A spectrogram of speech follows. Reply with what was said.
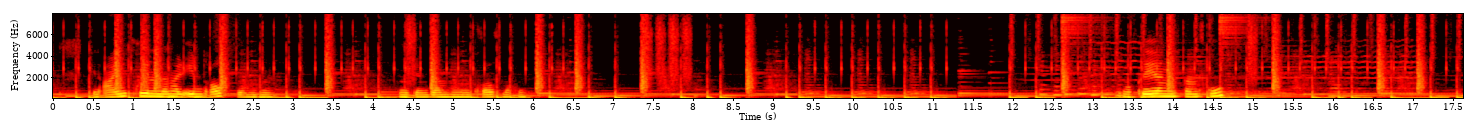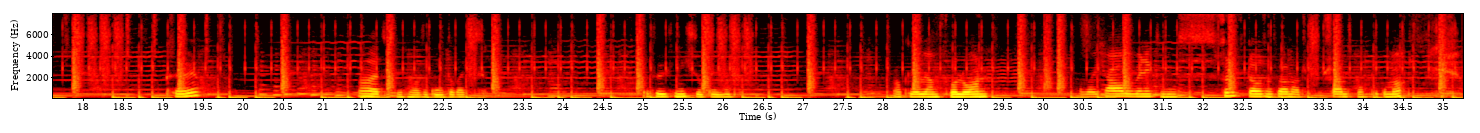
den einfrieren und dann halt eben drauf bomben mit den Bomben drauf machen. Okay, eigentlich ganz gut. Okay. Ah, jetzt ist nicht mehr so gut direkt. Natürlich nicht so gut. Okay, wir haben verloren. Aber ich habe wenigstens 5200 Schadenspunkte gemacht.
